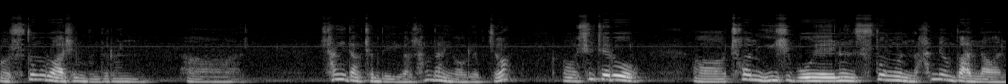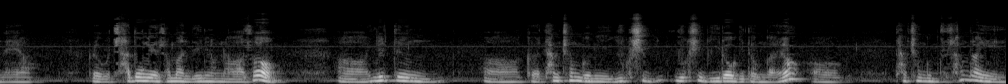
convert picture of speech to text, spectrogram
어, 수동으로 하시는 분들은 상위 당첨되기가 상당히 어렵죠. 실제로 1025회에는 수동은 한 명도 안 나왔네요. 그리고 자동에서만 4명 나와서 1등 어, 그 당첨금이 60, 61억이던가요? 어, 당첨금도 상당히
